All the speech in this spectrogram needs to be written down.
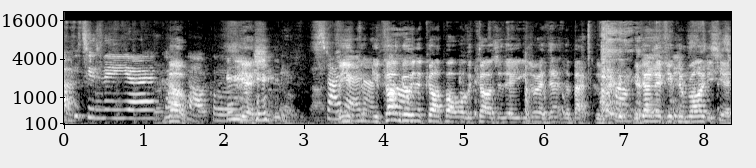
Can I park it in the uh, car No. park? Or... Yes. Stay you, there now. you can't go in the car park while the cars are there. You can go right out the back. 'cause You don't know if you can ride it yet.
